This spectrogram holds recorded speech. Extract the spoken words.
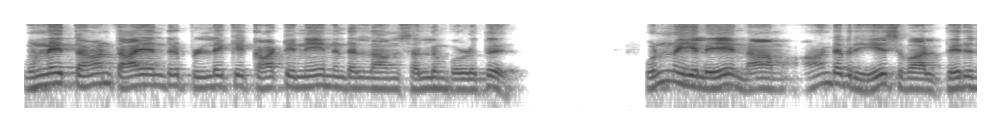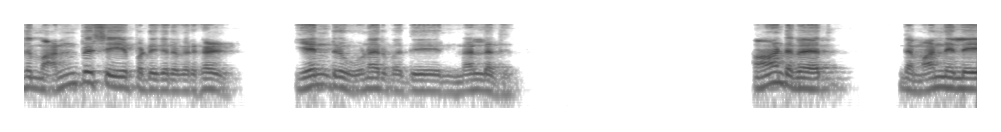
உன்னைத்தான் தாய் என்று பிள்ளைக்கு காட்டினேன் என்றெல்லாம் சொல்லும் பொழுது உண்மையிலேயே நாம் ஆண்டவர் இயேசுவால் பெரிதும் அன்பு செய்யப்படுகிறவர்கள் என்று உணர்வது நல்லது. ஆண்டவர் இந்த மண்ணிலே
